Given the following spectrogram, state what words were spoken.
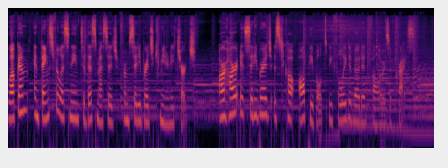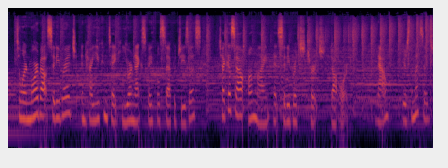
Welcome, and thanks for listening to this message from City Bridge Community Church. Our heart at City Bridge is to call all people to be fully devoted followers of Christ. To learn more about City Bridge and how you can take your next faithful step with Jesus, check us out online at citybridgechurch.org. Now, here's the message.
